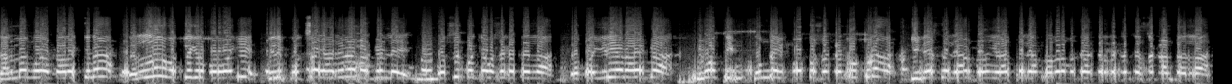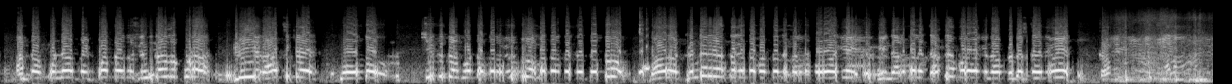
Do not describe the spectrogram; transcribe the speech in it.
ನೆಲಮಂಗಲ ತಾಲೂಕಿನ ಎಲ್ಲಾ ವಕೀಲರ ಪರವಾಗಿ ಇಲ್ಲಿ ಪಕ್ಷ ಯಾರೇನೇ ಮಾಡ್ಕೊಳ್ಳಿ. ಪಕ್ಷದ ಬಗ್ಗೆ ಅವಶ್ಯಕತೆ ಇಲ್ಲ. ಒಬ್ಬ ಹಿರಿಯ ನಾಯಕ ಇವತ್ತು ಮುಂದೆ ಇಪ್ಪತ್ತು ವರ್ಷ ಕಂಡ್ರು ಕೂಡ ಈ ದೇಶದಲ್ಲಿ ಯಾರು ರಾಜ್ಯದಲ್ಲಿ ಯಾರು ಪ್ರಧಾನಮಂತ್ರಿ ಆಗ್ತಿರ್ತಕ್ಕಂಥ ಕೆಲಸ ಕಾಣ್ತಾ ಇಲ್ಲ. ಅಂತ ಪುಣ್ಯಾತ್ಮ ಇಪ್ಪತ್ತೈದು ವರ್ಷದಿಂದಲೂ ಕೂಡ ಇಡೀ ರಾಜ್ಯಕ್ಕೆ ಒಂದು ಚೀಟುತ ಮಟ್ಟದಲ್ಲಿ ವಿರುದ್ಧ ಮಾತಾಡ್ತಕ್ಕಂಥದ್ದು ಬಹಳ ಖಂಡನೀಯ ಅಂತಕ್ಕಂಥ ಮಾತನ್ನ ಪರವಾಗಿ ಈ ನೆಲಮಲೆ ಜನತೆ ಪರವಾಗಿ ನಾವು ಖಂಡಿಸ್ತಾ ಇದೀವಿ. Thank you.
